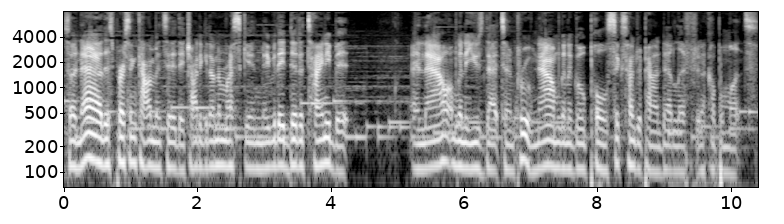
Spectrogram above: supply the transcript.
So now this person commented, they tried to get under my skin. Maybe they did a tiny bit. And now I'm going to use that to improve. Now I'm going to go pull 600 pound deadlift in a couple months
